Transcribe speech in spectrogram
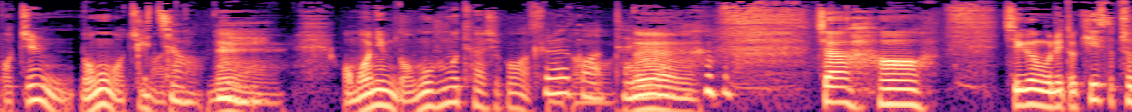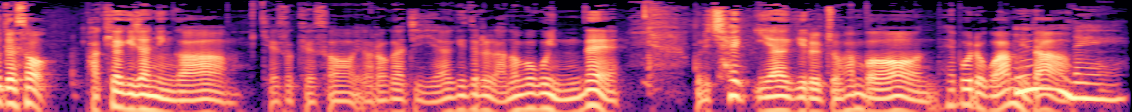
멋진, 너무 멋진 말이에요. 네. 네. 어머님 너무 흐뭇해 하실 것 같습니다. 그럴 것 같아요. 네. 자, 어, 지금 우리 또 키스 초대석 박희아 기자님과 계속해서 여러 가지 이야기들을 나눠보고 있는데, 우리 책 이야기를 좀 한번 해보려고 합니다. 음, 네.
